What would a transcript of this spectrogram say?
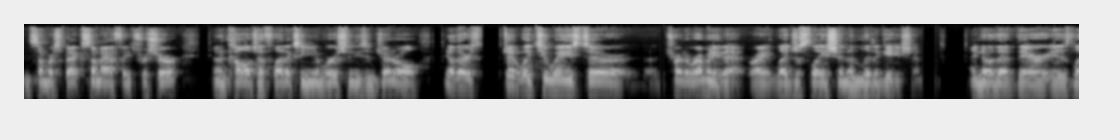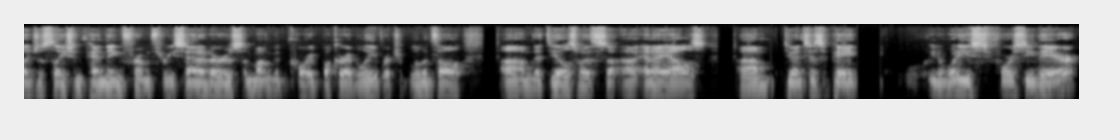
in some respects, some athletes for sure, and in college athletics and universities in general, you know, there's generally two ways to try to remedy that, right? Legislation and litigation. I know that there is legislation pending from three senators, among them Cory Booker, I believe, Richard Blumenthal, um, that deals with uh, NILs. Um, do you anticipate, you know, what do you foresee there?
